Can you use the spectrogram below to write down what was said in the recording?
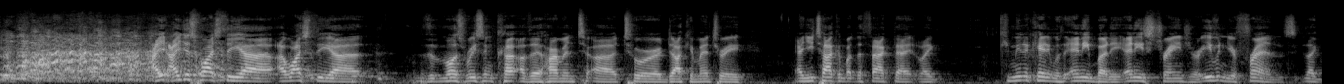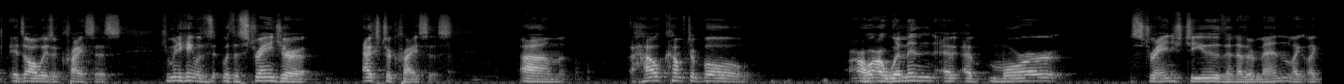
I, I just watched the. Uh, I watched the uh, the most recent cut of the Harmon t- uh, tour documentary, and you talk about the fact that like communicating with anybody, any stranger, even your friends, like it's always a crisis. Communicating with with a stranger, extra crisis. Um, how comfortable are, are women uh, uh, more strange to you than other men? Like, like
